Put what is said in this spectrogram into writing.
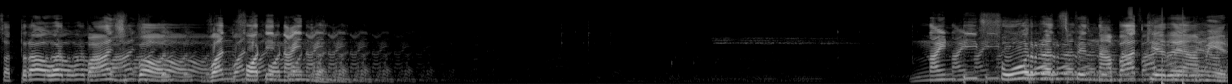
सत्रह ओवर पाँच ball 149 run ninety four run पे नाबाद खेल रहे आमिर।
